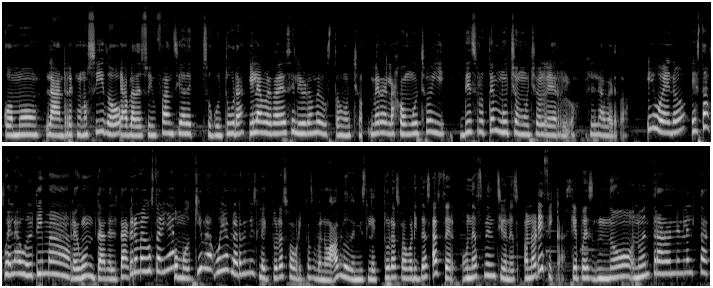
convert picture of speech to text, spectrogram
cómo la han reconocido, habla de su infancia, de su cultura y la verdad ese libro me gustó mucho, me relajó mucho y disfruté mucho mucho leerlo, la verdad. Y bueno, esta fue la última pregunta del tag. Pero me gustaría, como aquí voy a hablar de mis lecturas favoritas, bueno, hablo de mis lecturas favoritas, hacer unas menciones honoríficas que pues no, no entraron en el tag,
